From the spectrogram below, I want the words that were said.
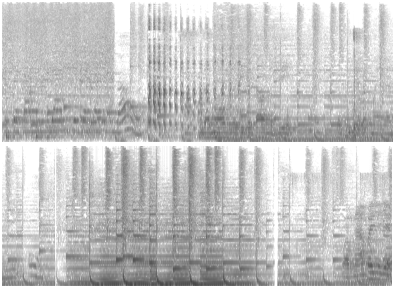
Tiga tahun dan tiga tahun ke bawah ya. Udah mau ke 3 tahun lebih. Berarti boleh mainan ini. Iya. Warna apa ini deh?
